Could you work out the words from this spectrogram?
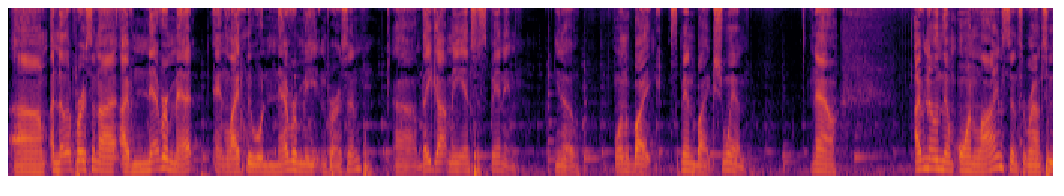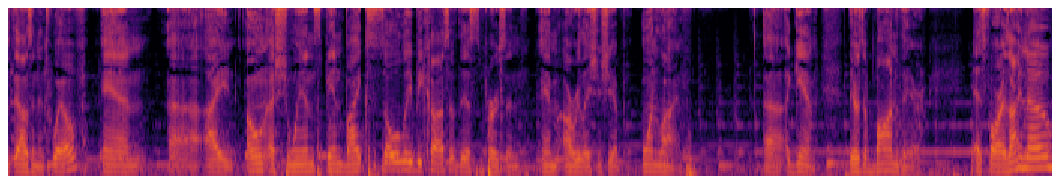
Um, another person I, have never met and likely will never meet in person, um, they got me into spinning, you know, on the bike, spin bike, Schwinn. Now, I've known them online since around 2012, and uh, I own a Schwinn spin bike solely because of this person and our relationship online. Uh, again, there's a bond there. As far as I know,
